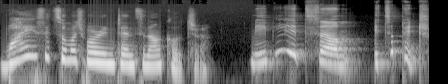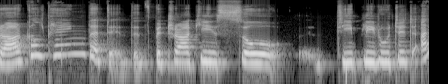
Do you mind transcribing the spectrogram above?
Why is it so much more intense in our culture? maybe it's um it's a patriarchal thing that, that patriarchy is so deeply rooted. I've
